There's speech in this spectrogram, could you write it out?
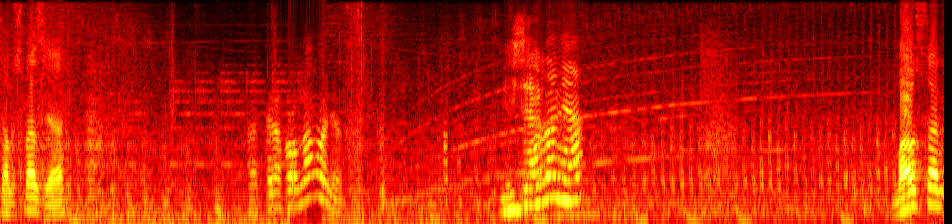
çalışmaz ya. Ha, telefondan mı oynuyorsun? Bilgisayardan ya. Mouse'dan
